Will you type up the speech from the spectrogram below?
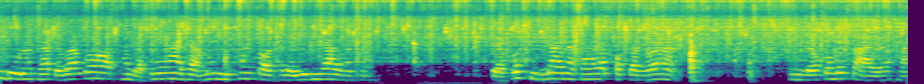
ี่ดูนะคะ แต่ว่าก็ทำแบบง่ายๆค่ะ ไม่มีขั้นตอนอะไรยุ่งยากนะคะ แต่ก็กินได้นะคะรับประกันว่ากินแล้วก็ไม่ตายนะคะ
